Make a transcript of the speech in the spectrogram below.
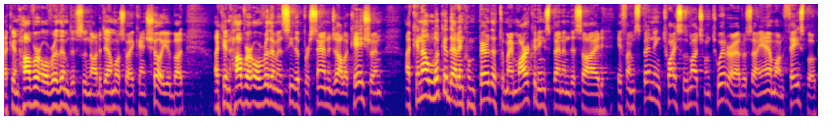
I can hover over them, this is not a demo so I can't show you, but I can hover over them and see the percentage allocation. I can now look at that and compare that to my marketing spend and decide if I'm spending twice as much on Twitter ads as I am on Facebook,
